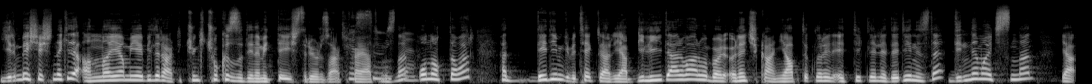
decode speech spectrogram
25 yaşındaki de anlayamayabilir artık. Çünkü çok hızlı dinamik değiştiriyoruz artık Kesinlikle. hayatımızda. O nokta var. Ha, dediğim gibi tekrar ya bir lider var mı böyle öne çıkan yaptıklarıyla ettikleriyle dediğinizde dinleme açısından ya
